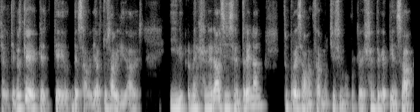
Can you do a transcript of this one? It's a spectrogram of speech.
pero tienes que desarrollar tus habilidades. Y en general, si se entrenan, tú puedes avanzar muchísimo, porque hay gente que piensa,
